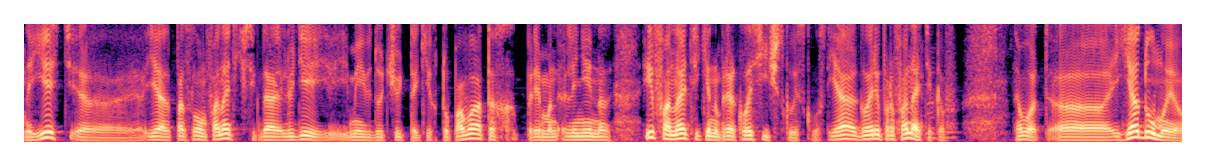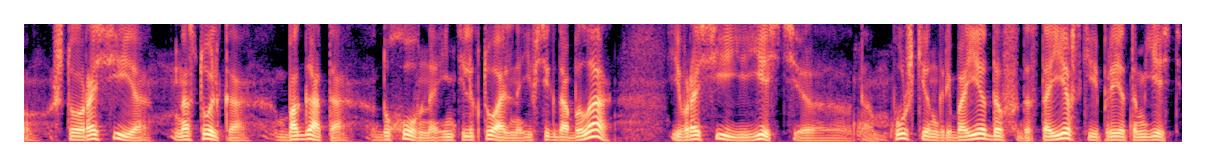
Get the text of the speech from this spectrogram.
есть, э, я по словам фанатики всегда людей имею в виду чуть таких туповатых, прямолинейно, и фанатики, например, классического искусства. Я говорю про фанатиков. Вот. Я думаю, что Россия настолько богата духовно, интеллектуально и всегда была, и в России есть э, там Пушкин, Грибоедов, Достоевский, при этом есть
